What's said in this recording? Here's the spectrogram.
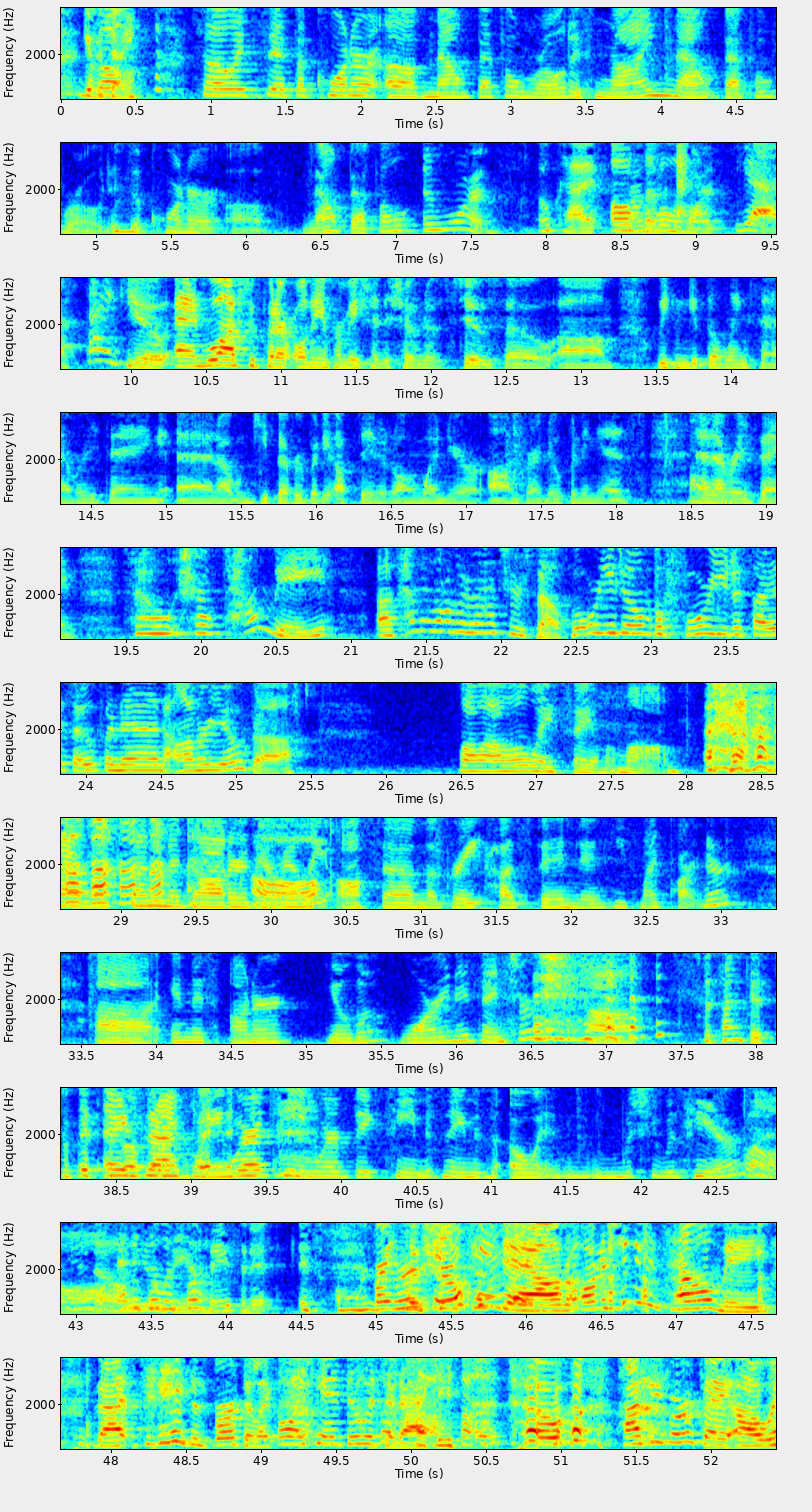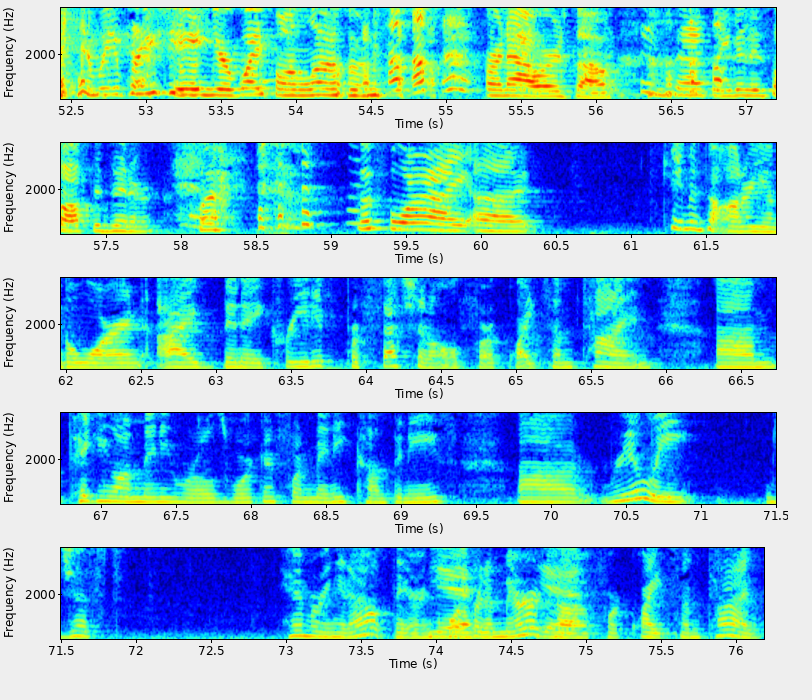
Give so, it to me. So it's at the corner of Mount Bethel Road. It's 9 Mount Bethel Road Mm-hmm. at the corner of Mount Bethel and Warren. Okay, awesome. Boulevard. Yes, thank you. And we'll actually put out all the information in the show notes too, so um, we can give the links and everything, and I would keep everybody updated on when your um, grand opening is and everything. So, Cheryl, tell me, uh, tell me a little bit about yourself. What were you doing before you decided to open in Honor Yoga? Well, I'll always say I'm a mom. I have a son and a daughter. They're Aw. really awesome, a great husband, and he's my partner uh, in this Honor Yoga Warren adventure. Uh, It's a tongue twister. exactly. We're a team. We're a big team. His name is Owen. Wish he was here, but you know. and it's Owen's birthday, isn't it? It's Owen's Right, birthday. so Cheryl came down on She didn't even tell me that today's his birthday. Like, oh, I can't do it today. so, happy birthday, Owen. We appreciate your wife on loan for an hour or so. exactly. Then it's off to dinner. But before I uh, came into Honor Yoga Warren, I've been a creative professional for quite some time, um, taking on many roles, working for many companies, uh, really just hammering it out there in Yeah, corporate America yeah. for quite some time.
